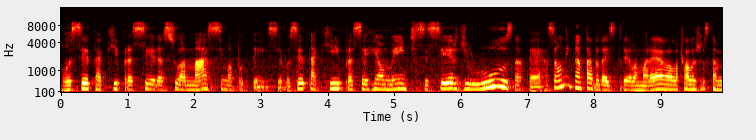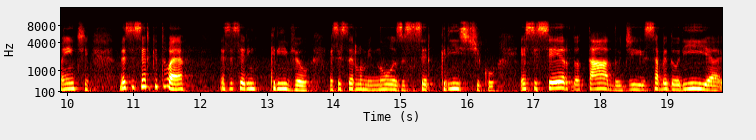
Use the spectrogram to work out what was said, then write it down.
Você está aqui para ser a sua máxima potência. Você está aqui para ser realmente esse ser de luz na Terra. Essa onda encantada da estrela amarela, ela fala justamente desse ser que tu é esse ser incrível, esse ser luminoso, esse ser crístico, esse ser dotado de sabedoria,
